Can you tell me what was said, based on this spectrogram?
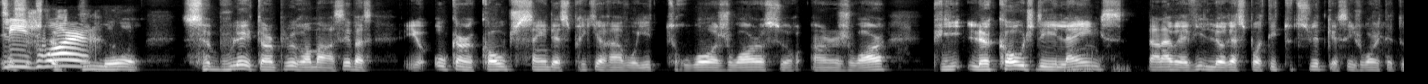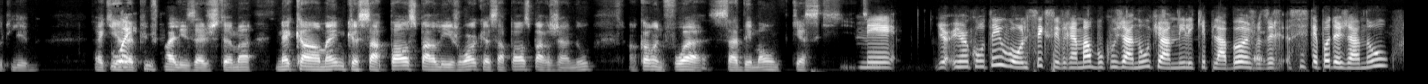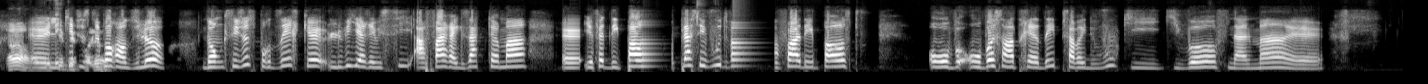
les joueurs. Ce boulet est un peu romancé parce qu'il n'y a aucun coach sain d'esprit qui a renvoyé trois joueurs sur un joueur. Puis le coach des Lynx, dans la vraie vie, il l'aurait spoté tout de suite que ces joueurs étaient tous libres. Il aurait pu faire les ajustements. Mais quand même, que ça passe par les joueurs, que ça passe par Jeannot, encore une fois, ça démontre qu'est-ce qui. Mais il y, a un côté où on le sait que c'est vraiment beaucoup Jeannot qui a amené l'équipe là-bas. Je veux dire, si c'était pas de Jeannot, euh, l'équipe ne serait pas rendue là. Donc, c'est juste pour dire que lui, il a réussi à faire exactement. Euh, il a fait des passes. Placez-vous devant faire des passes. On va, on va s'entraider, puis ça va être vous qui, qui va finalement. Euh,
